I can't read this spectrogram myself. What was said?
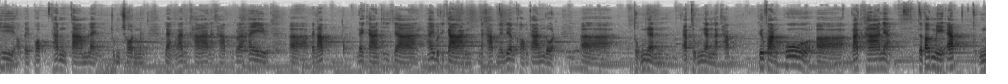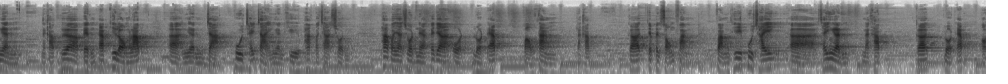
ที่ออกไปพบท่านตามแหล่งชุมชน แหล่งร้านค้านะครับและให้ไปรับในการที่จะให้บริการนะครับในเรื่องของการโหลดถุงเงินแอปถุงเงินนะครับ คือฝั่งผู้ร้านค้าเนี่ยจะต้องมีแอปถุงเงินนะครับเพื่อเป็นแอปที่รองรับเงินจากผู้ใช้จ่ายเงินคือภาคประชาชน ภาคประชาชนเนี่ยก็จะโอดโหลดแอปเป๋าตังค์นะครับ ก็จะเป็นสองฝั่งฝั่งที่ผู้ใช้ใช้เงินนะครับ ก็โหลดแอปเป๋า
